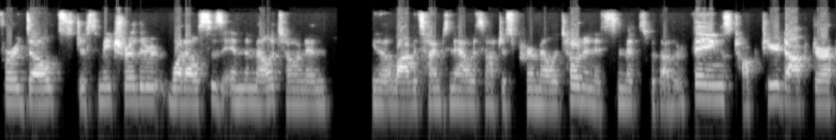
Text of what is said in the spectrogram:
For adults, just make sure that what else is in the melatonin you know, a lot of times now it's not just pure melatonin, it's mixed with other things. Talk to your doctor.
